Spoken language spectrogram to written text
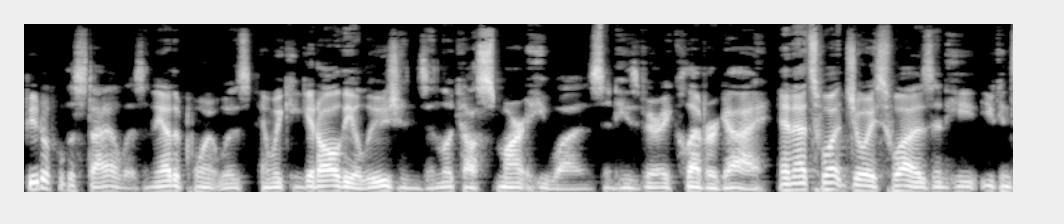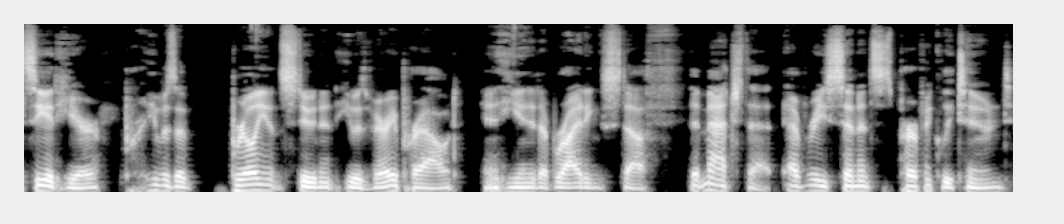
beautiful the style is? And the other point was, and we can get all the illusions and look how smart he was, and he's a very clever guy. And that's what Joyce was, and he you can see it here. He was a brilliant student. He was very proud, and he ended up writing stuff that matched that. Every sentence is perfectly tuned.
